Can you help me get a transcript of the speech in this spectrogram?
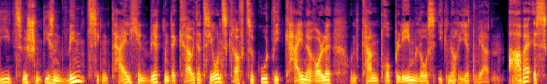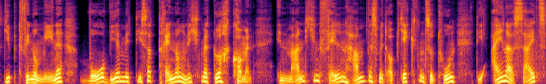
die zwischen diesen winzigen Teilchen wirkende Gravitationskraft so gut wie keine Rolle und kann problemlos ignoriert werden. Aber es gibt Phänomene, wo wir mit dieser Trennung nicht mehr durchkommen. In manchen Fällen haben wir es mit Objekten zu tun, die einerseits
